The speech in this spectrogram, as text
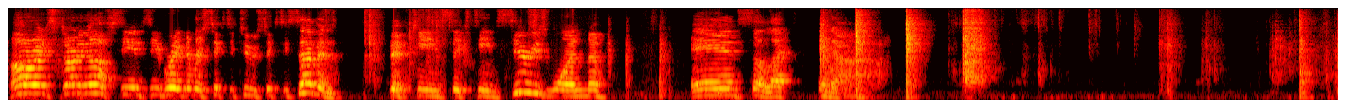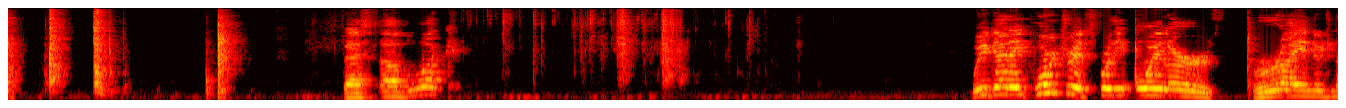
All right, starting off CNC break number 62, 67, 15, 16, Series 1, and select INA. Best of luck. We got a portraits for the Oilers, Ryan Nugent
